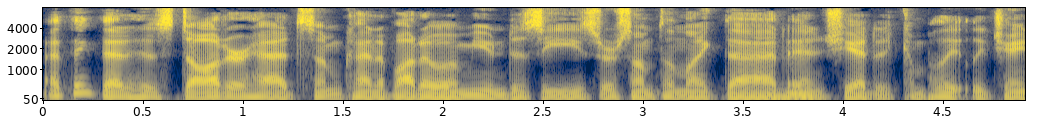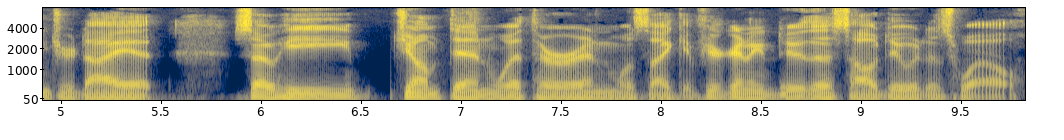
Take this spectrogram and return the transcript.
I think that his daughter had some kind of autoimmune disease or something like that, Mhm. and she had to completely change her diet. So he jumped in with her and was like, "If you're going to do this, I'll do it as well."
